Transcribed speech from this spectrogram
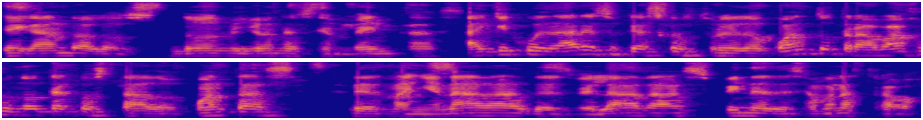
llegando a los 2 millones en ventas. Hay que cuidar eso que has construido. ¿Cuánto trabajo no te ha costado? ¿Cuántas desmañanadas, desveladas, fines de semana trabajando,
